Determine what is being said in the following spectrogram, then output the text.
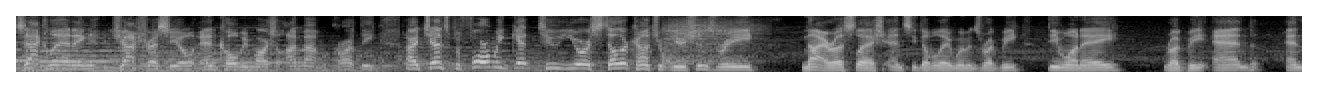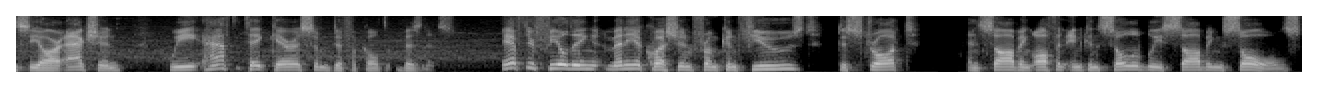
Zach Lanning, Josh Resio, and Colby Marshall. I'm Matt McCarthy. All right, gents, before we get to your stellar contributions, re NIRA slash NCAA Women's Rugby, D1A Rugby, and NCR Action, we have to take care of some difficult business. After fielding many a question from confused, distraught, and sobbing, often inconsolably sobbing souls,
